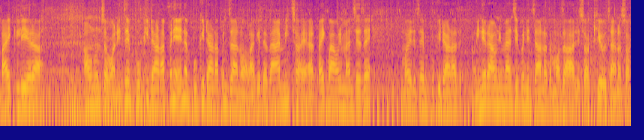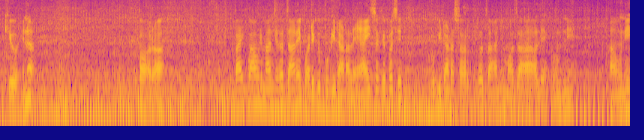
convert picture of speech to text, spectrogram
bike लिएर आउनुहुन्छ भने चाहिँ बुकी डाँडा पनि होइन बुकी डाँडा पनि जानु होला कि? त्यहाँ दामी छ यार बाइकमा आउने मान्छे चाहिँ मैले चाहिँ बुकी डाँडा चाहिँ हिँडेर आउने मान्छे पनि जान त मजाले सकियो जान सकियो होइन? तर बाइकमा आउने मान्छे त जानै पऱ्यो कि बुकी डाँडाले। यहाँ आइसकेपछि बुकी डाँडा सर जाने मजाले घुम्ने आउने।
